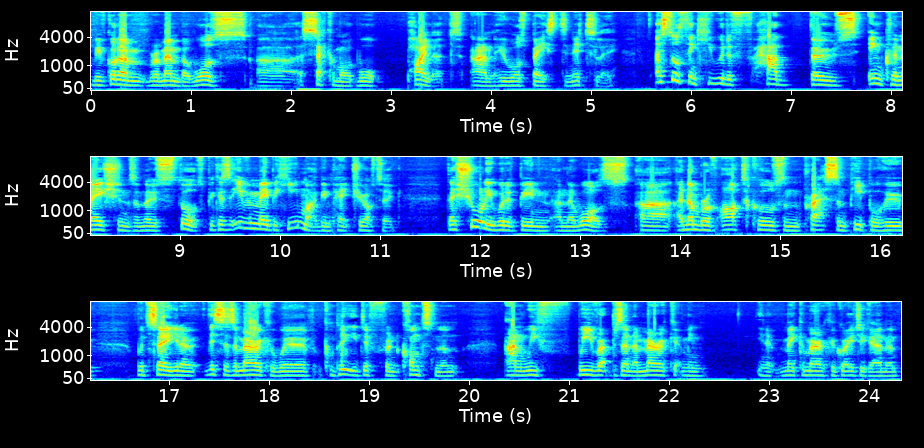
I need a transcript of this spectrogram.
we've got to remember was uh, a Second World War pilot and who was based in Italy, I still think he would have had those inclinations and those thoughts because even maybe he might have been patriotic. There surely would have been, and there was, uh, a number of articles and press and people who would say, you know, this is America, we're a completely different continent, and we we represent America. I mean, you know, make America great again, and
